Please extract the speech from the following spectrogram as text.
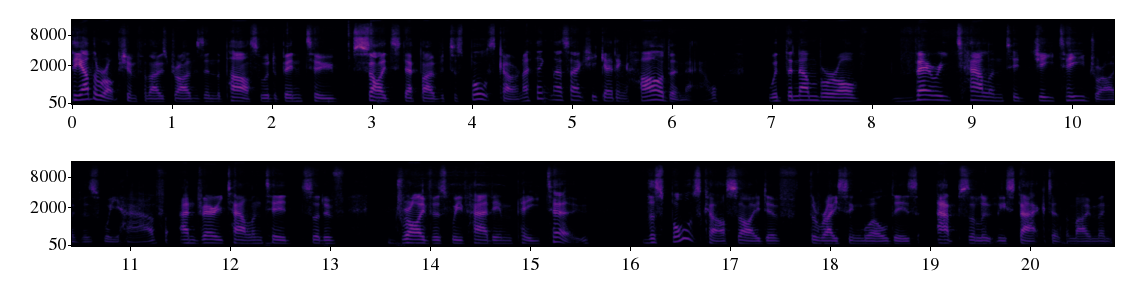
the other option for those drivers in the past would have been to sidestep over to sports car and i think that's actually getting harder now with the number of very talented gt drivers we have and very talented sort of drivers we've had in p2 the sports car side of the racing world is absolutely stacked at the moment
